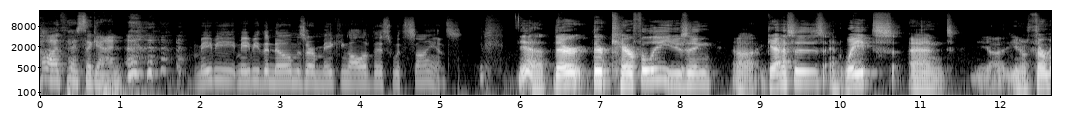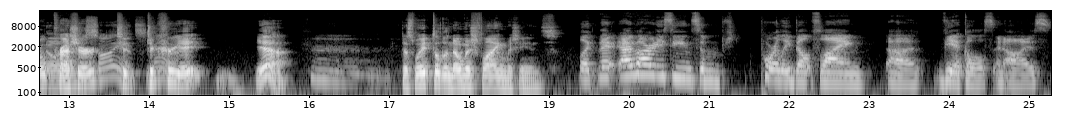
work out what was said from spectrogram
God, this again. Maybe maybe the gnomes are making all of this with science. Yeah they're they're carefully using uh, gases and weights and uh, you know thermal Gnome pressure to, science, to yeah. create yeah just wait till the gnomish flying machines like, I've already seen some poorly built flying uh, vehicles in Oz,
